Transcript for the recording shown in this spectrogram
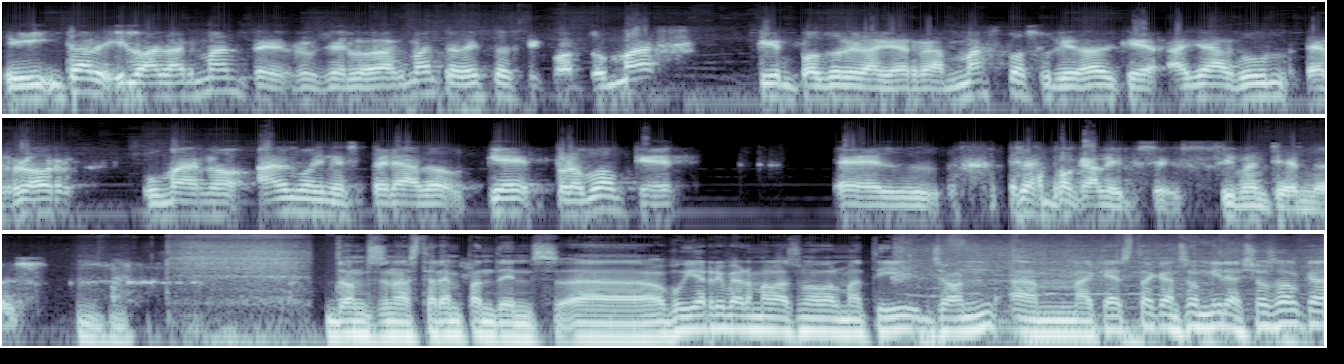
Y, y claro, y lo alarmante, Roger, lo alarmante de esto es que cuanto más tiempo dure la guerra, más posibilidad de que haya algún error humano, algo inesperado, que provoque el, el apocalipsis, si me entiendes. Doncs n'estarem pendents. Uh, avui arribarem a les 9 del matí, John, amb aquesta cançó. Mira, això és el que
